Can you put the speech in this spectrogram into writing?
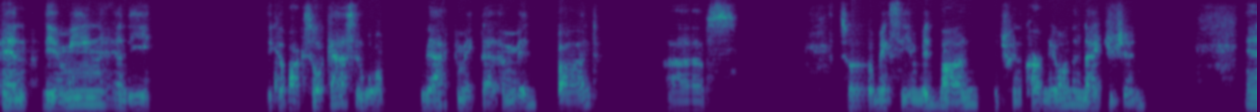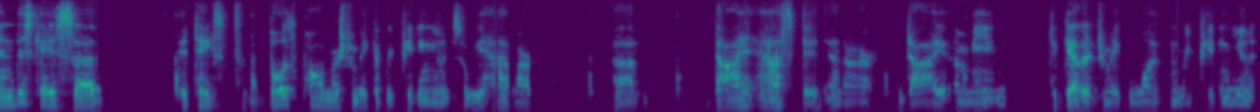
And the amine and the, the carboxylic acid will react to make that amide bond. Uh, so it makes the amide bond between the carbonyl and the nitrogen. In this case, uh, it takes both polymers to make a repeating unit. So we have our um, diacid and our diamine together to make one repeating unit.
